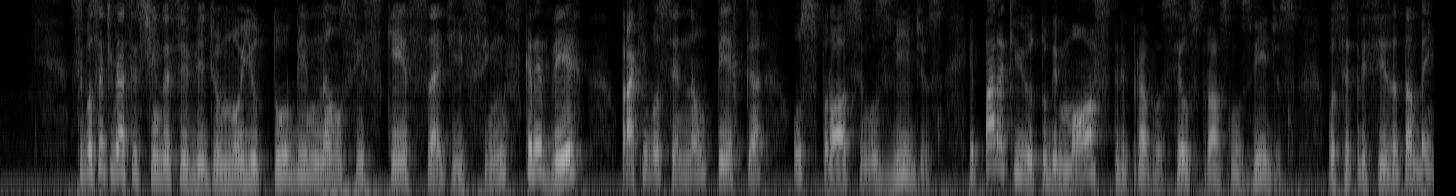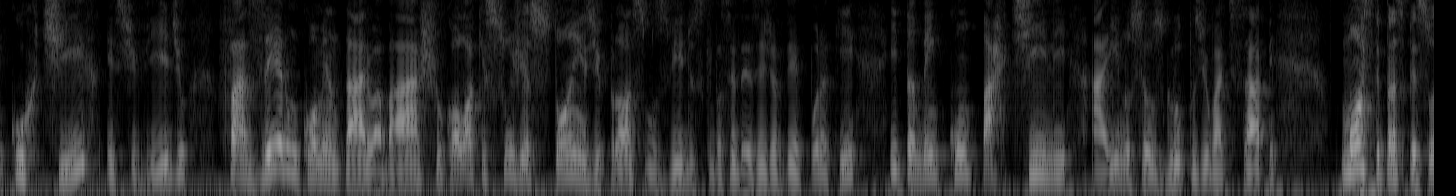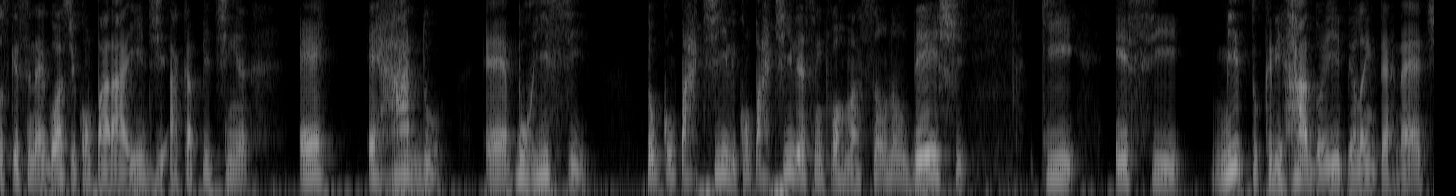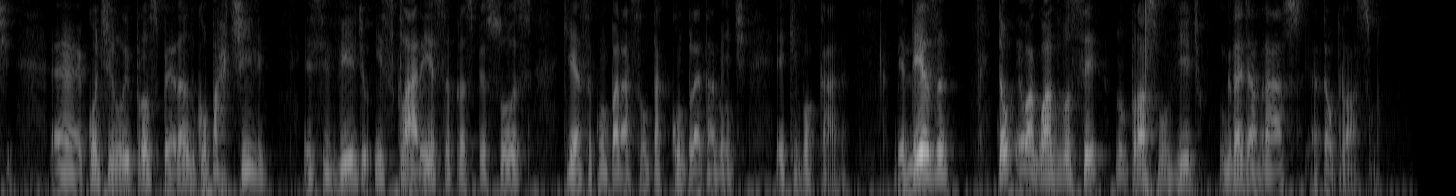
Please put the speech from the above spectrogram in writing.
Se você estiver assistindo esse vídeo no YouTube, não se esqueça de se inscrever para que você não perca os próximos vídeos. E para que o YouTube mostre para você os próximos vídeos, você precisa também curtir este vídeo, fazer um comentário abaixo, coloque sugestões de próximos vídeos que você deseja ver por aqui e também compartilhe aí nos seus grupos de WhatsApp. Mostre para as pessoas que esse negócio de comparar a ID a capetinha é errado, é burrice. Então compartilhe, compartilhe essa informação, não deixe que esse mito criado aí pela internet é, continue prosperando. Compartilhe esse vídeo e esclareça para as pessoas que essa comparação está completamente equivocada. Beleza? Então eu aguardo você no próximo vídeo. Um grande abraço e até o próximo.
